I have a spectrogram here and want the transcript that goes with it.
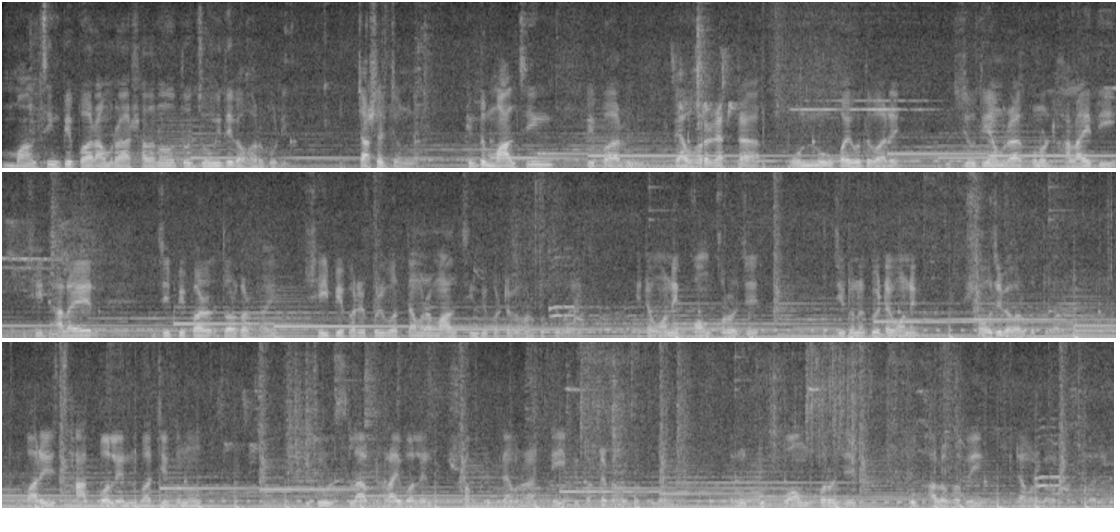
Mulching paper আমরা সাধারণত জমিতে ব্যবহার করি, চাষের জন্য। কিন্তু মালচিং পেপার ব্যবহারের একটা অন্য উপায় হতে পারে। যদি আমরা কোনো ঢালাই দিই, সেই ঢালাইয়ের যে পেপার দরকার হয়, সেই পেপারের পরিবর্তে আমরা মালচিং পেপারটা ব্যবহার করতে পারি। এটা অনেক কম খরচে, যে কোনো কেউ এটা অনেক সহজে ব্যবহার করতে পারবে। বাড়ির ছাদ বলেন বা যে কোনো কিছু স্ল্যাব ঢালাই বলেন, সব ক্ষেত্রে আমরা এই পেপারটা ব্যবহার করতে পারি। এবং খুব কম খরচে খুব ভালোভাবেই এটা আমরা ব্যবহার করতে পারি।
